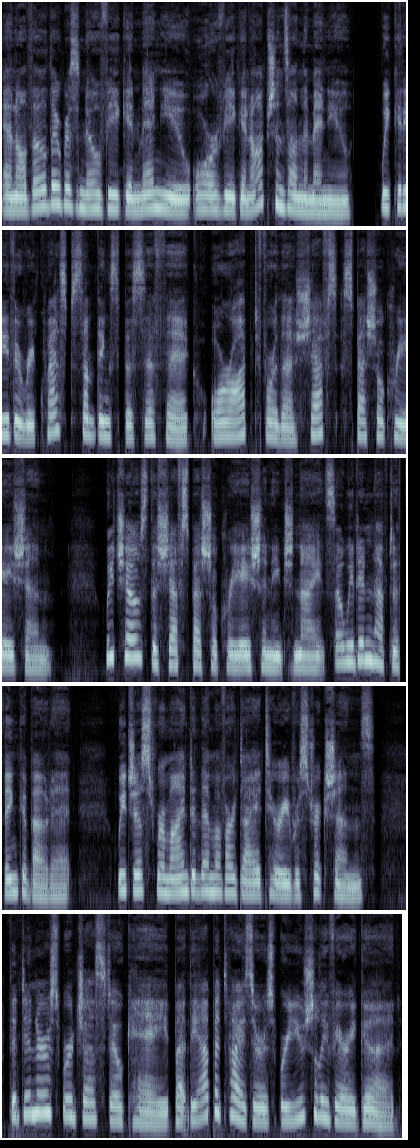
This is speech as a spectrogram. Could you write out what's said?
and although there was no vegan menu or vegan options on the menu, we could either request something specific or opt for the chef's special creation. We chose the chef's special creation each night so we didn't have to think about it. We just reminded them of our dietary restrictions. The dinners were just okay, but the appetizers were usually very good.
